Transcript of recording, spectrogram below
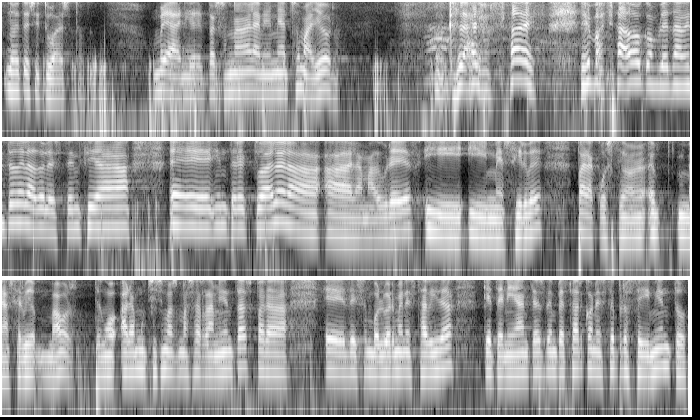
¿dónde te sitúa esto? Hombre, a nivel personal a mí me ha hecho mayor Claro, ¿sabes? He pasado completamente de la adolescencia eh, intelectual a la, madurez y, me sirve para cuestionar, eh, me ha servido, vamos, tengo ahora muchísimas más herramientas para eh, desenvolverme en esta vida que tenía antes de empezar con este procedimiento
